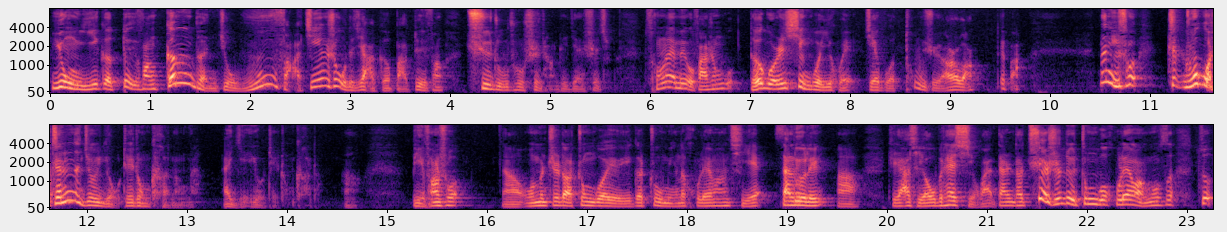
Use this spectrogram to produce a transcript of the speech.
用一个对方根本就无法接受的价格把对方驱逐出市场这件事情，从来没有发生过。德国人信过一回，结果吐血而亡，对吧？那你说，这如果真的就有这种可能呢？哎，也有这种可能啊。比方说啊，我们知道中国有一个著名的互联网企业三六零啊，这家企业我不太喜欢，但是它确实对中国互联网公司做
